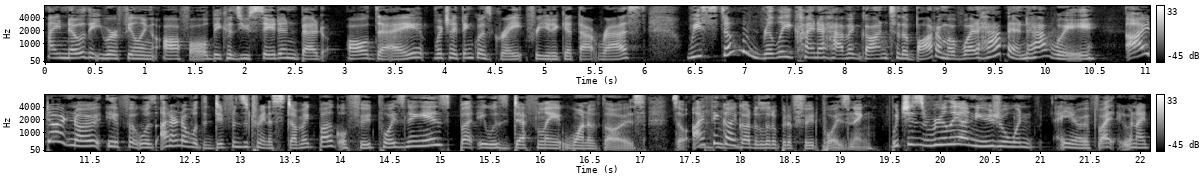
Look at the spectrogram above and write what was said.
I know that you were feeling awful because you stayed in bed all day, which I think was great for you to get that rest. We still really kind of haven't gotten to the bottom of what happened, have we? I don't know if it was, I don't know what the difference between a stomach bug or food poisoning is, but it was definitely one of those. So I think I mm-hmm. got a little bit of food poisoning, which is really unusual when, you know, if I, when I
